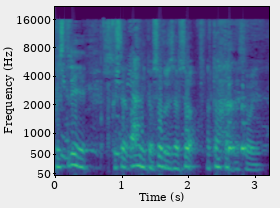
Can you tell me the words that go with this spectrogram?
Быстрее! Быстрее! Ладненько, все, друзья, все. А то так на сегодня.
